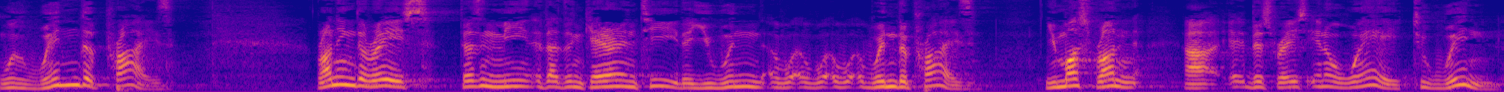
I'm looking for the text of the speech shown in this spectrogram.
will win the prize. Running the race doesn't mean, it doesn't guarantee that you win, uh, win the prize. You must run uh, this race in a way to win.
